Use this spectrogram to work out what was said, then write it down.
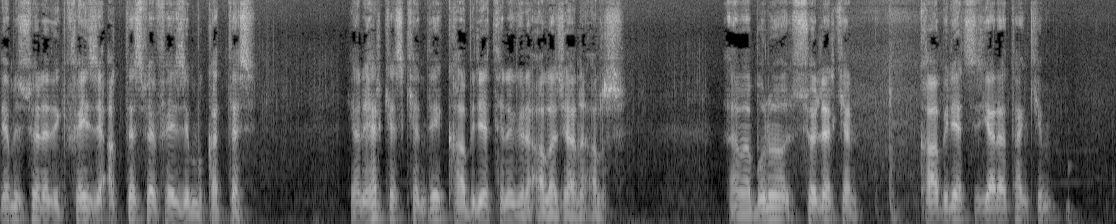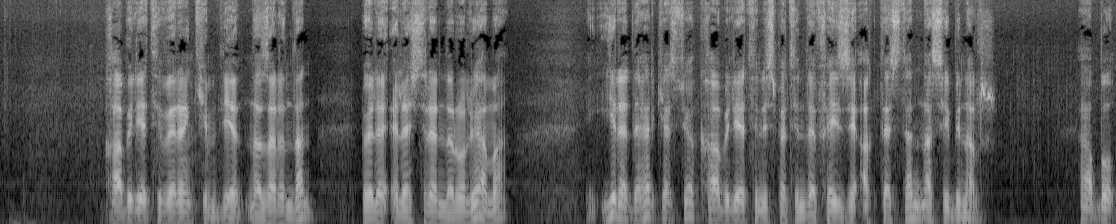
Demin söyledik. Feyzi akdes ve feyzi mukaddes. Yani herkes kendi kabiliyetine göre alacağını alır. Ama bunu söylerken kabiliyetsiz yaratan kim? Kabiliyeti veren kim diye nazarından böyle eleştirenler oluyor ama yine de herkes diyor kabiliyeti nispetinde feyzi akdesten nasibini alır. Ha bu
